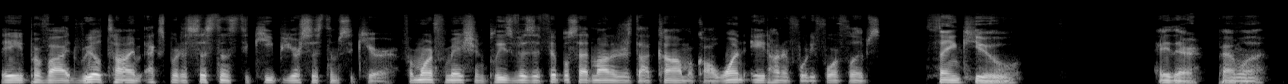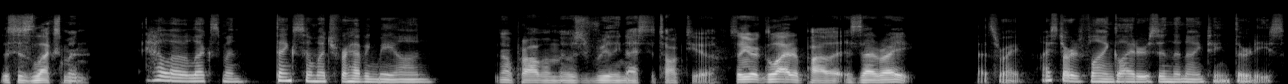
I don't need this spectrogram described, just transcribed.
They provide real-time expert assistance to keep your system secure. For more information, please visit fipplsadmonitors.com or call 1-844-FLIPS. Thank you. Hey there, Pamela. This is Lexman. Hello, Lexman. Thanks so much for having me on. No problem. It was really nice to talk to you. So you're a glider pilot, is that right? That's right. I started flying gliders in the 1930s.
